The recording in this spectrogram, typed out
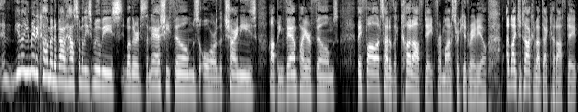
And, you know, you made a comment about how some of these movies, whether it's the Naschy films or the Chinese hopping vampire films, they fall outside of the cutoff date for Monster Kid Radio. I'd like to talk about that cutoff date.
